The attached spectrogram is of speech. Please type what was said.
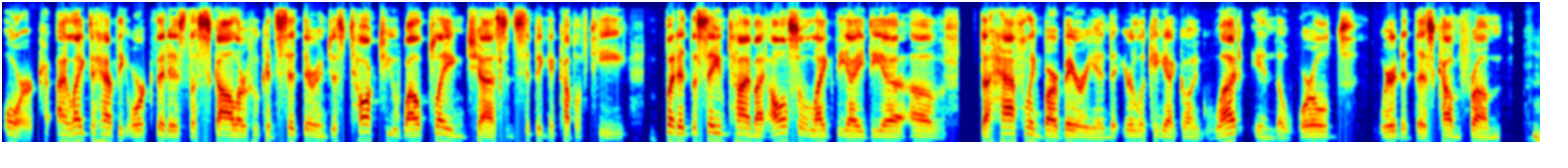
orc. I like to have the orc that is the scholar who can sit there and just talk to you while playing chess and sipping a cup of tea. But at the same time, I also like the idea of the halfling barbarian that you're looking at going, what in the world? Where did this come from?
